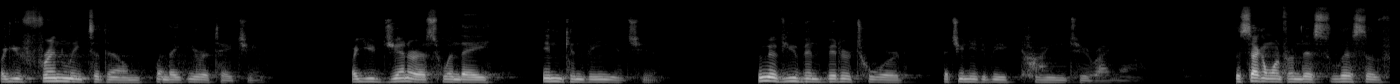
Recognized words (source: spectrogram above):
Are you friendly to them when they irritate you? Are you generous when they inconvenience you? Who have you been bitter toward that you need to be kind to right now? The second one from this list of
